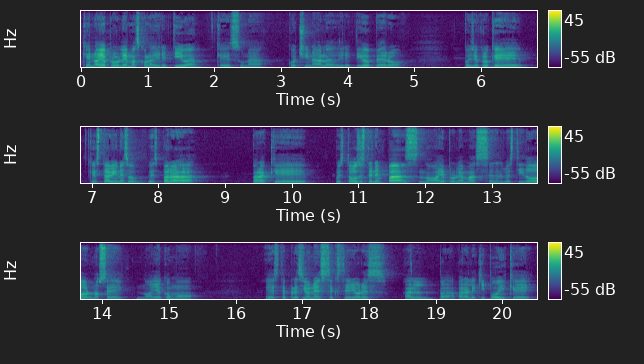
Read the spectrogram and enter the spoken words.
que no haya problemas con la directiva, que es una cochinada la directiva, pero pues yo creo que, que está bien eso. Es para, para que pues todos estén en paz, no haya problemas en el vestidor, no sé, no haya como este, presiones exteriores al, para el equipo y que,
